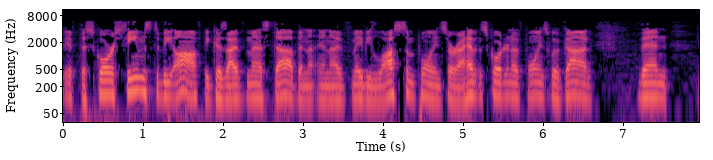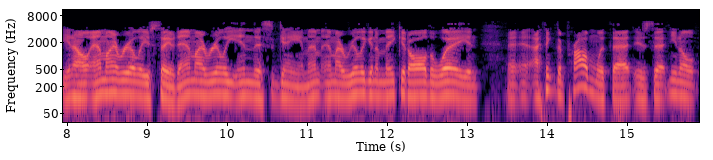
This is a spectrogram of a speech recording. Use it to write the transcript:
if the score seems to be off because I've messed up and and I've maybe lost some points or I haven't scored enough points with God, then you know, am I really saved? Am I really in this game? Am am I really going to make it all the way? And, and I think the problem with that is that you know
